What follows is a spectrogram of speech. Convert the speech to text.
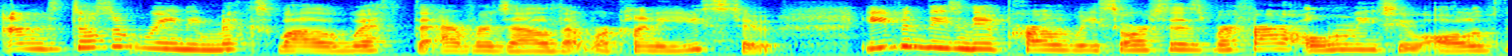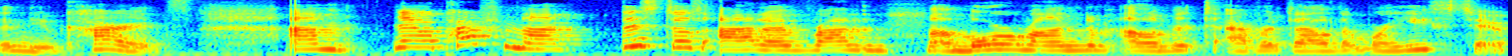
and doesn't really mix well with the Everdell that we're kind of used to. Even these new Pearl resources refer only to all of the new cards. Um, now, apart from that, this does add a, random, a more random element to Everdell than we're used to.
